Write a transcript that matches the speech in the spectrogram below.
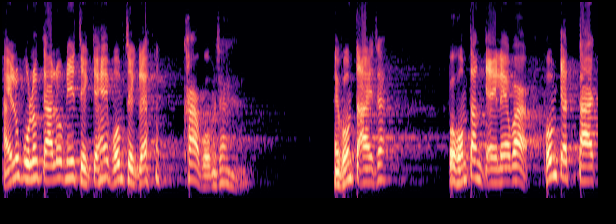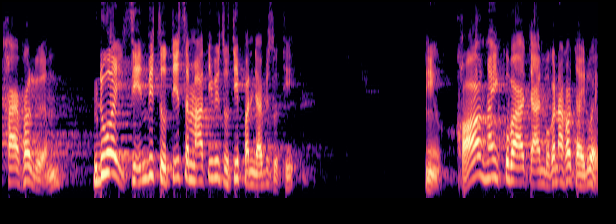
ให้หลวงปู่หลวงตารูปนี้ศึกจะให้ผมศึกแล้วฆ่าผมซะให้ผมตายซะเพราะผมตั้งใจแล้วว่า ผมจะตายคายพระเหลือง ด้วยศีลวิสุทธิสมาธิวิสุทธิปัญญาวิสุทธินี่ขอให้ครูบาอาจารย์บุคคลเข้าใจด้วย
